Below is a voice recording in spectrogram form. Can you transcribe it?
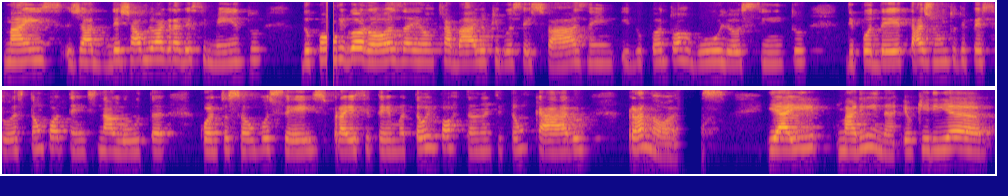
mas já deixar o meu agradecimento do quão vigorosa é o trabalho que vocês fazem e do quanto orgulho eu sinto de poder estar junto de pessoas tão potentes na luta quanto são vocês para esse tema tão importante, tão caro para nós. E aí, Marina, eu queria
